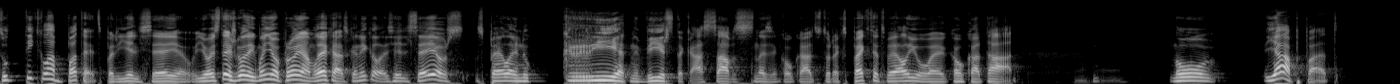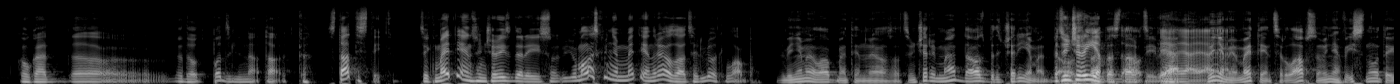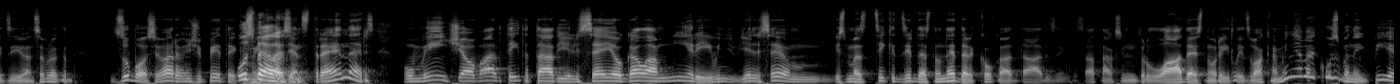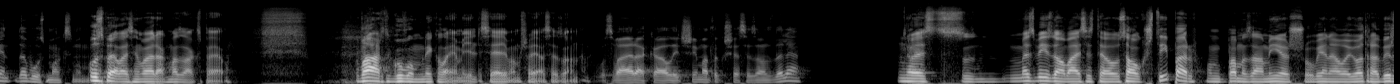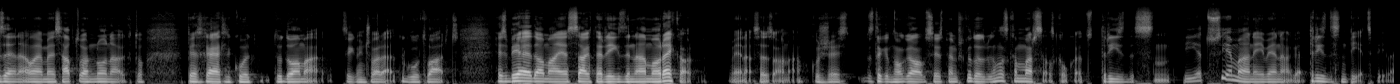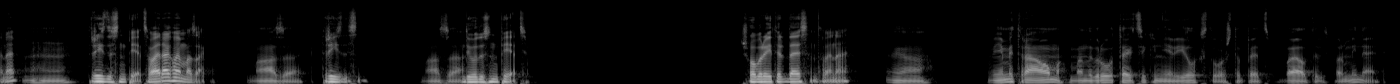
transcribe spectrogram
Tu tik labi pateici par Jeļsēju. Jo es teikšu, godīgi, man joprojām liekas, ka Nikolais Jeļsējovs spēlē nu, krietni virs savas, nezinu, kaut kādas tur expected value vai kaut kā tāda. Nu, jāpapēta kaut kāda uh, nedaudz padziļinātāka statistika. Cik metienus viņš ir izdarījis? Jo man liekas, ka viņam metienu realizācija ir ļoti laba. Viņam ir laba metiena realizācija. Viņš arī met daudz, bet viņš arī iemet. Bet daudz. viņš arī iemet daudz. starpība, Jā, jā, jā, Viņam jā. jau metiens ir labs, un viņam viss notiek dzīvē. Un Saprot, Zubos jau var, viņš ir pietiekami Uzspēlēsim. inteliģents treneris, un viņš jau var tikt tādu Jeļisēju galā mierīgi. Viņš Jeļisēju vismaz cik ir dzirdēts, nu nedara kaut kādu tādu, zin, kas atnāks viņu tur lādēs no rīta līdz vakaram. Viņam vajag uzmanīgi pieeja, dabūs maksimumu. Uzspēlēsim vairāk, mazāk spēli. Vārtu guvumu Nikolajam Jeļsējevam šajā sezonā. Būs vairāk kā līdz šim atlikušajā sezonas daļā. Nu, es, es biju izdomājis, es tev saukšu ciparu un pamazām iešu vienā vai otrā virzienā, lai mēs aptuveni nonāktu pie skaitļa, ko tu domā, cik viņš varētu gūt vārdus. Es biju iedomājies sākt ar Rīgas dīnāmo rekordu vienā sezonā, kurš es, es tagad no galvas iespējams skatos, bet man liekas, ka Marsels kaut kādus 35 iemānīja vienā gadā. 35 bija, vai ne? Mm -hmm. 35, vairāk vai mazāk? Mazāk, 30, mazāk. 25. Šobrīd ir 10, vai ne? Jā. Viņam ir trauma. Man grūti pateikt, cik viņa ir ilgstoša, tāpēc bail te vispār minēt.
